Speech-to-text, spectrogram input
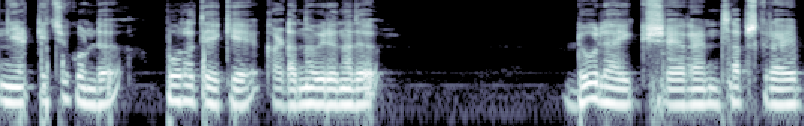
ഞെട്ടിച്ചുകൊണ്ട് പുറത്തേക്ക് കടന്നു വരുന്നത് do like share and subscribe.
